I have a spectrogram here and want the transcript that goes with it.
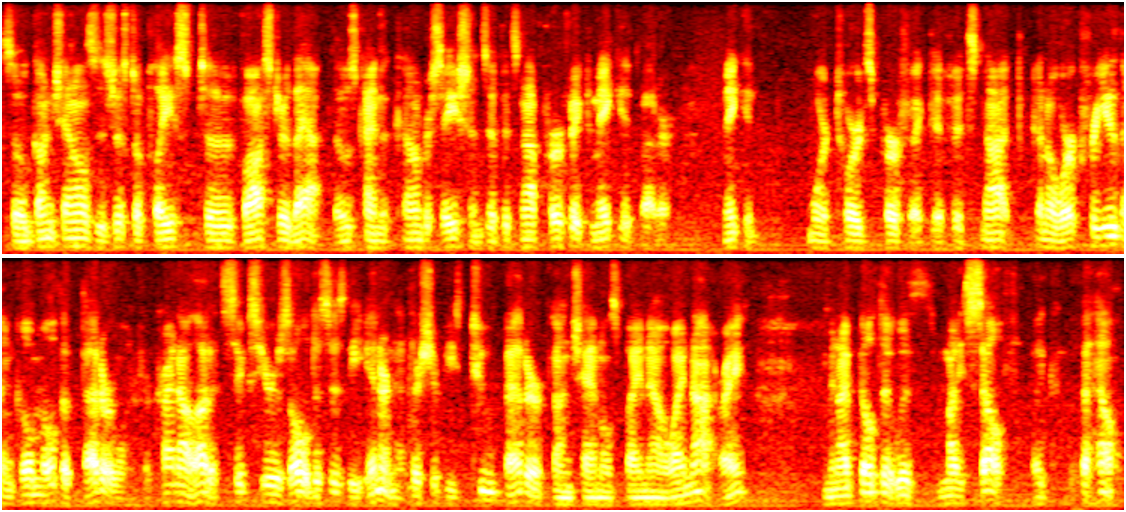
So gun channels is just a place to foster that, those kind of conversations. If it's not perfect, make it better. Make it more towards perfect. If it's not going to work for you, then go build a better one. For crying out loud, it's six years old. This is the internet. There should be two better gun channels by now. Why not, right? I mean, I built it with myself. Like, the hell?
